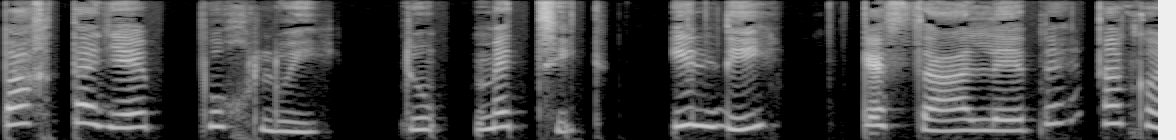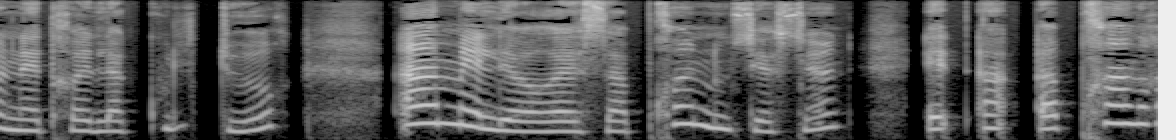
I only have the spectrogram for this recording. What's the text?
partagée pour lui du Mexique. Il dit que ça l'aide à connaître la culture, à améliorer sa prononciation et à apprendre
